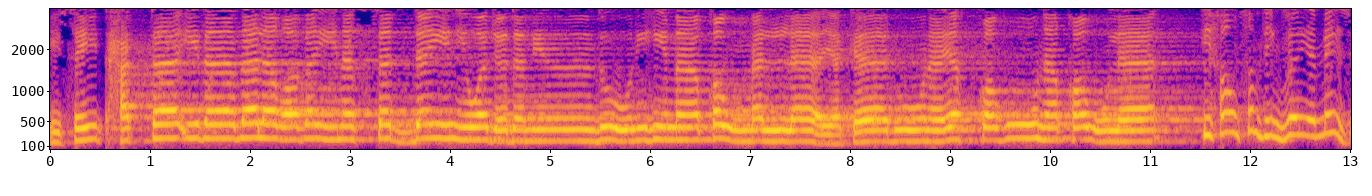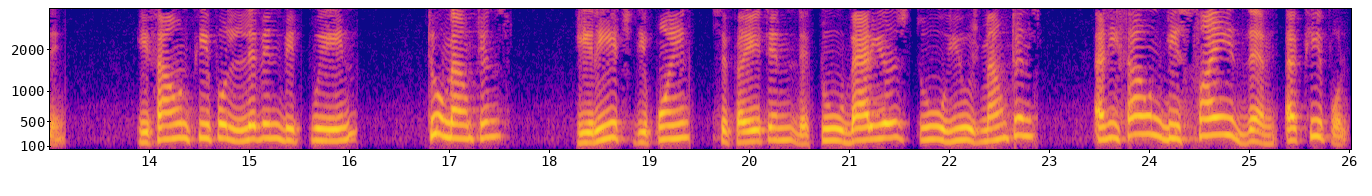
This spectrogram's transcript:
He said, حتى إذا بلغ بين السدين وجد من دونهما قوما لا يكادون يفقهون قولا. He found something very amazing. He found people living between two mountains. He reached the point separating the two barriers, two huge mountains, and he found beside them a people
